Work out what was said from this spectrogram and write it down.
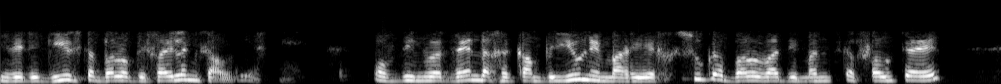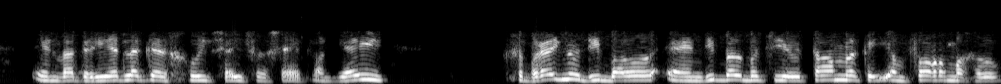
jy weet die duurste bil op die veiling sal wees nie. Of die noodwendige kampioen nie, maar jy soek 'n bil wat die minste foute het en wat redelike groei syfers het. Want jy gebruik nou die bil en die bil moet 'n taamlike eenvormige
